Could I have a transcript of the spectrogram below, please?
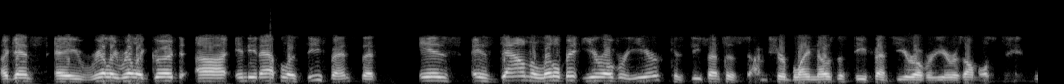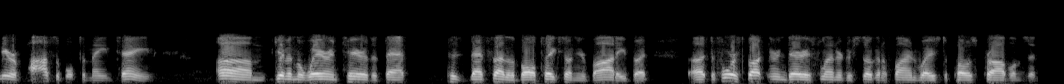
against a really, really good uh, Indianapolis defense that is is down a little bit year over year because defenses. I'm sure Blaine knows this defense year over year is almost near impossible to maintain, um, given the wear and tear that that that side of the ball takes on your body. But uh, DeForest Buckner and Darius Leonard are still going to find ways to pose problems. And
